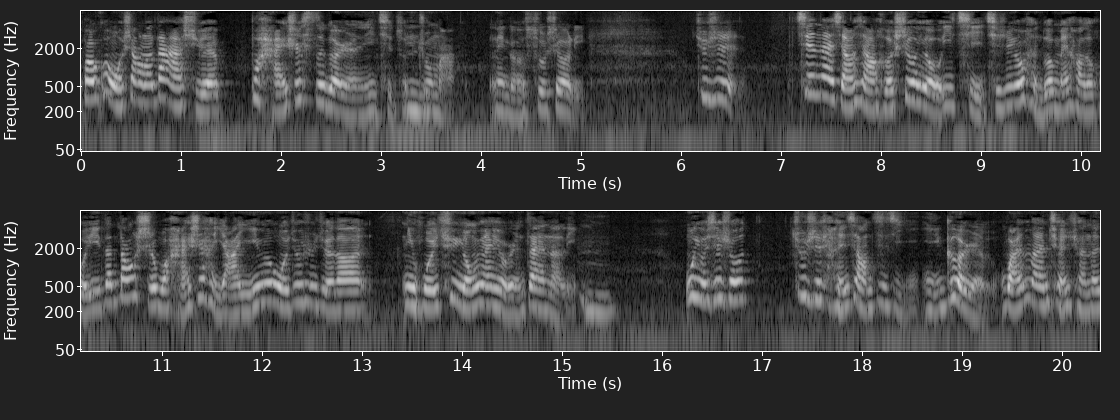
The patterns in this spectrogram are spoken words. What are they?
包括我上了大学。不还是四个人一起住住嘛？那个宿舍里，就是现在想想和舍友一起，其实有很多美好的回忆。但当时我还是很压抑，因为我就是觉得你回去永远有人在那里。嗯，我有些时候就是很想自己一个人，完完全全的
